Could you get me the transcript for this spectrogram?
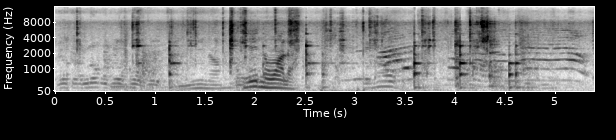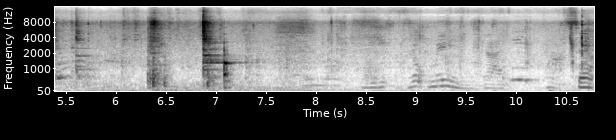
เดี๋ยวกันลูกเดี๋ยวพวกำมีน้เล่นนัวล่ะแซ่บ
